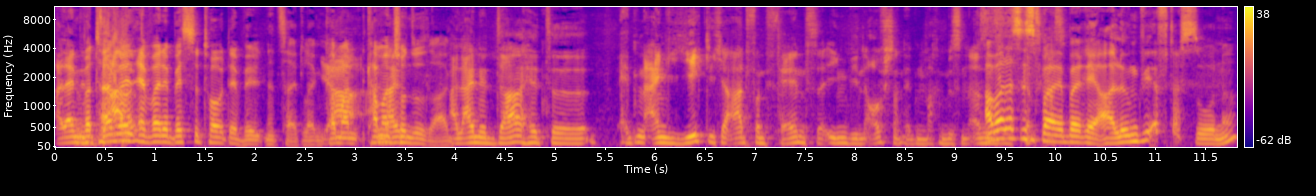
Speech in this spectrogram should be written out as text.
alleine er, war teilweise, da, er war der beste Torwart der Welt eine Zeit lang. ja, kann man, kann man allein- schon so sagen. Alleine da hätte, hätten eigentlich jegliche Art von Fans da irgendwie einen Aufstand hätten machen müssen. Also Aber das ist ganz bei, krass. bei Real irgendwie öfters so, ne?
